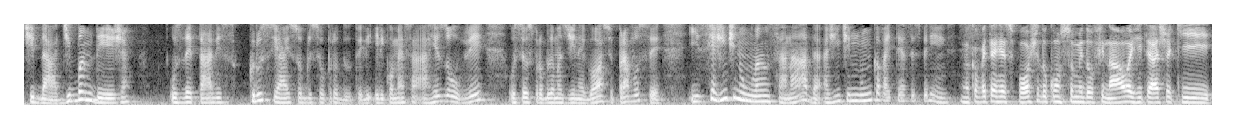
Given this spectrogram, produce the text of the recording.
te dá de bandeja os detalhes cruciais sobre o seu produto. Ele, ele começa a resolver os seus problemas de negócio para você. E se a gente não lança nada, a gente nunca vai ter essa experiência. Nunca vai ter a resposta do consumidor final. A gente acha que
